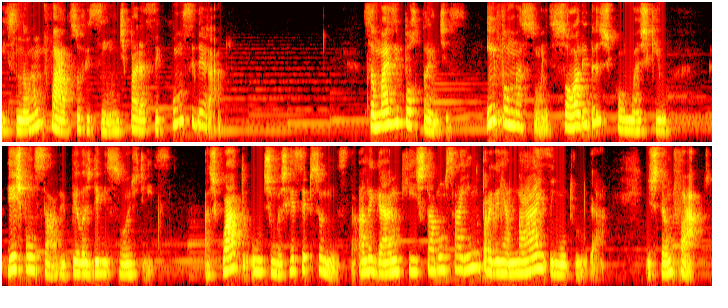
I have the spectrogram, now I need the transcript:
Isso não é um fato suficiente para ser considerado. São mais importantes informações sólidas, como as que o responsável pelas demissões diz. As quatro últimas recepcionistas alegaram que estavam saindo para ganhar mais em outro lugar. Isto é um fato.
